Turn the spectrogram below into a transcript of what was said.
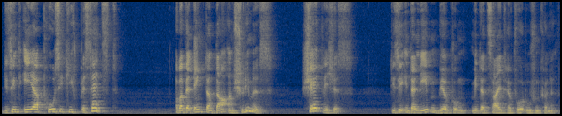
die sind eher positiv besetzt. Aber wer denkt dann da an Schlimmes, Schädliches, die sie in der Nebenwirkung mit der Zeit hervorrufen können?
